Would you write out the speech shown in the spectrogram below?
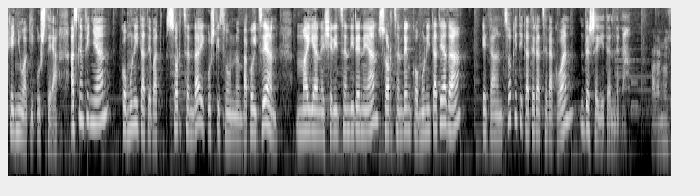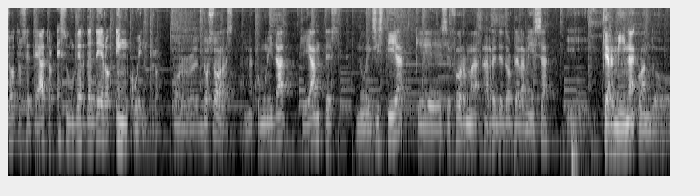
keinuak ikustea. Azken finean, komunitate bat sortzen da ikuskizun bakoitzean, mailan eseritzen direnean sortzen den komunitatea da, eta antzokitik ateratzerakoan desegiten dena. Para nosotros el teatro es un verdadero encuentro. Por dos horas, una comunidad que antes no existía, que se forma alrededor de la mesa y termina cuando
